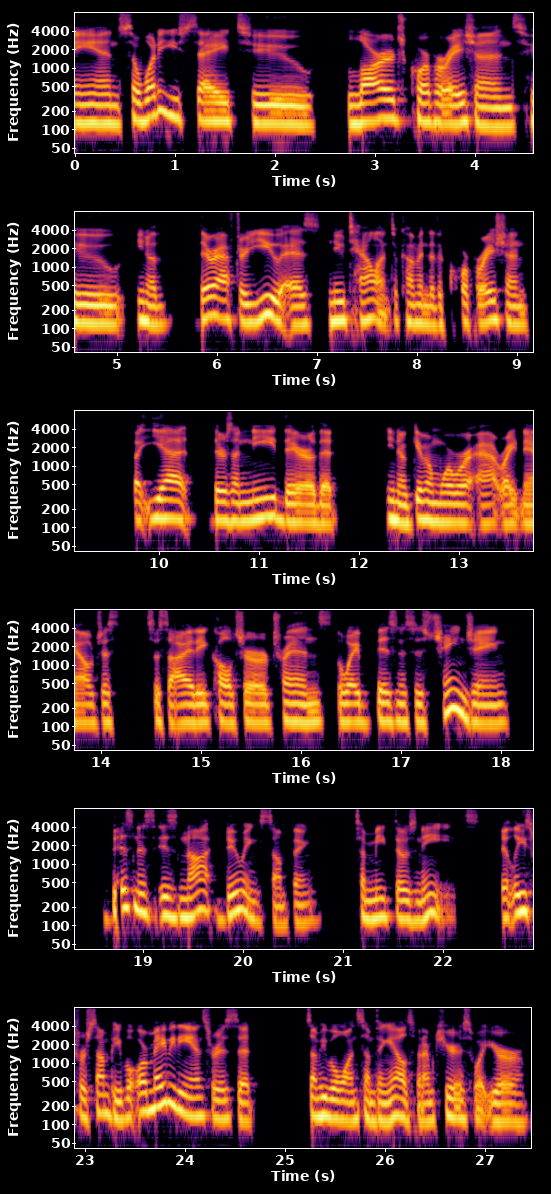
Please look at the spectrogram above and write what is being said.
and so what do you say to large corporations who, you know, they're after you as new talent to come into the corporation, but yet there's a need there that, you know, given where we're at right now, just society, culture, trends, the way business is changing, business is not doing something to meet those needs, at least for some people. Or maybe the answer is that some people want something else, but I'm curious what your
